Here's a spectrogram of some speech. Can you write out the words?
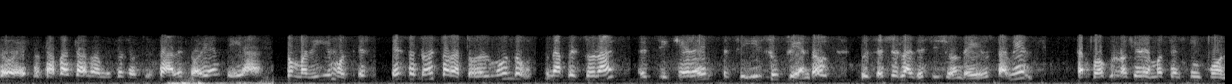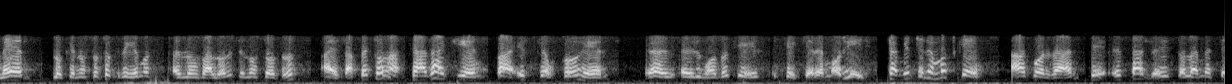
Todo esto está pasando en muchos hospitales hoy en día. Como dijimos, esto no es para todo el mundo. Una persona, eh, si quiere seguir sufriendo, pues esa es la decisión de ellos también. Tampoco no queremos imponer lo que nosotros creemos, los valores de nosotros a esa persona. Cada quien va a escoger el, modo que, que quiere morir. También tenemos que acordar que esta ley solamente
